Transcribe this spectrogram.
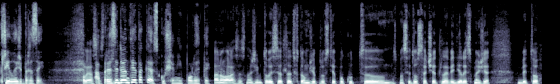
příliš brzy. Ale já a prezident snažím... je také zkušený politik. Ano, ale já se snažím to vysvětlit v tom, že prostě pokud uh, jsme si to sečetli, viděli jsme, že by to uh,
